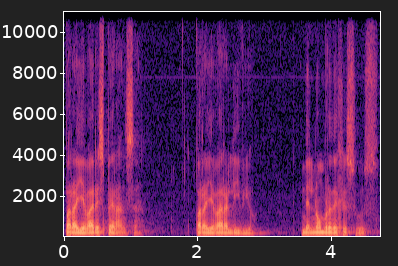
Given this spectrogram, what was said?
para llevar esperanza, para llevar alivio. En el nombre de Jesús.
